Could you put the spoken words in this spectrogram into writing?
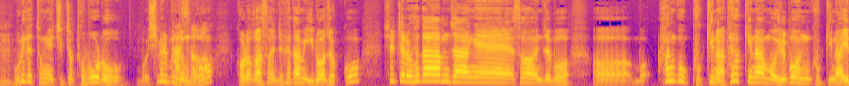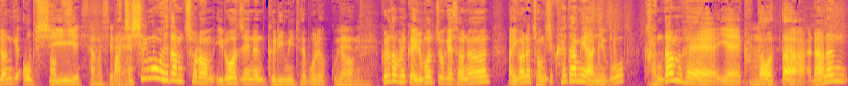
음. 우리 대통령이 직접 도보로 뭐 11분 가서. 정도 걸어가서 이제 회담이 이루어졌고 실제로 회담장에서 이제 뭐어뭐 한국 국기나 태극기나 뭐 일본 국기나 이런 게 없이, 없이 마치 실무 회담처럼 이루어지는 그림이 돼 버렸고요. 그러다 보니까 일본 쪽에서는 아 이거는 정식 회담이 아니고 간담회에 가까웠다라는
